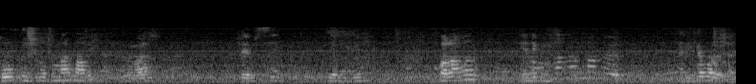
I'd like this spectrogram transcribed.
Soğuk iş olsun var mı abi? Var. Pepsi. Kola mı? Yedik mi? Harika olacak.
